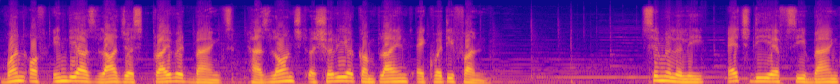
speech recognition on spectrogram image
one of India's largest private banks, has launched a Sharia-compliant equity fund. Similarly, HDFC Bank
